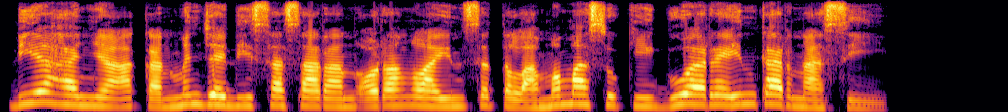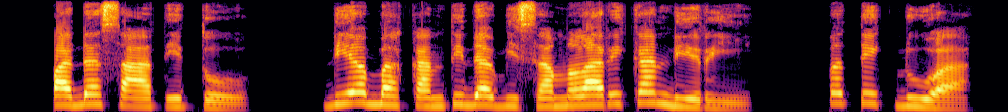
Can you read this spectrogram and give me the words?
dia hanya akan menjadi sasaran orang lain setelah memasuki gua reinkarnasi. Pada saat itu, dia bahkan tidak bisa melarikan diri. Petik 2.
